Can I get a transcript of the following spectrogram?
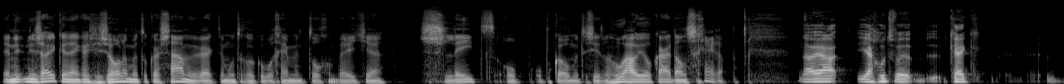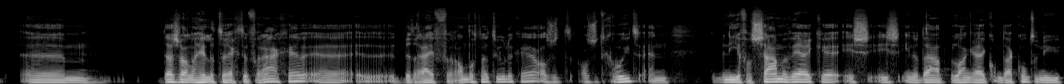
nu, nu zou je kunnen denken, als je zo lang met elkaar samenwerkt, dan moet er ook op een gegeven moment toch een beetje sleet op, op komen te zitten. Want hoe hou je elkaar dan scherp? Nou ja, ja goed, we, kijk, ehm, dat is wel een hele terechte vraag. Hè. Eh, het bedrijf verandert natuurlijk hè, als, het, als het groeit. En de manier van samenwerken is, is inderdaad belangrijk om daar continu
